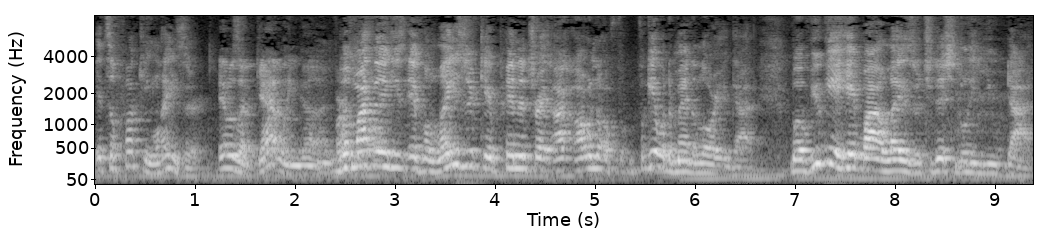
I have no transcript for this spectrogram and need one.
It's a fucking laser. It was a Gatling gun. But my thing is, if a laser can penetrate, I, I don't know. Forget what the Mandalorian got. But if you get hit by a laser, traditionally you die.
